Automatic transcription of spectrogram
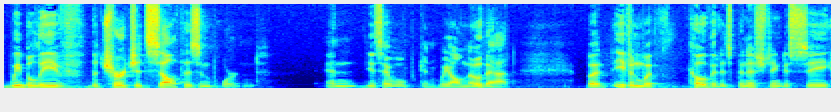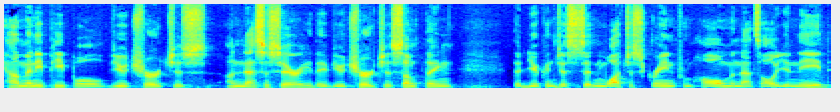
we believe the church itself is important. And you say, well, can we all know that? But even with COVID, it's been interesting to see how many people view church as unnecessary. They view church as something that you can just sit and watch a screen from home and that's all you need.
